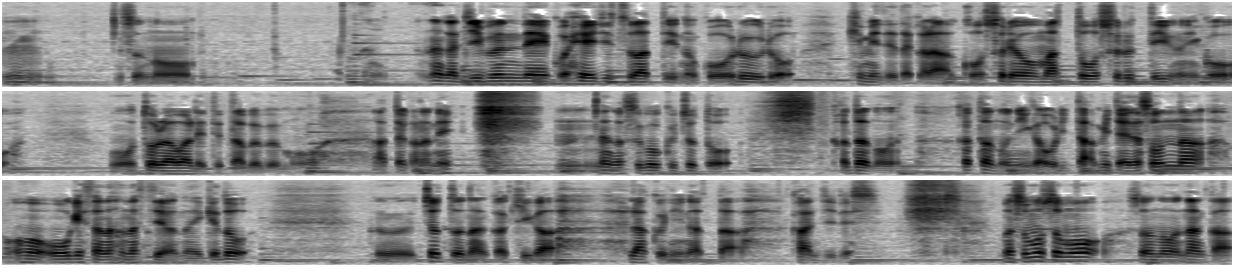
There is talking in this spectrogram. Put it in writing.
うん、そのなんか自分でこう平日はっていうのをこうルールを決めてたからこうそれを全うするっていうのにこうもうとらわれてた部分もあったからね、うん、なんかすごくちょっと肩の肩の荷が下りたみたいなそんな大げさな話ではないけどうんちょっとなんか気が楽になった感じです、まあ、そもそもそのなんか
